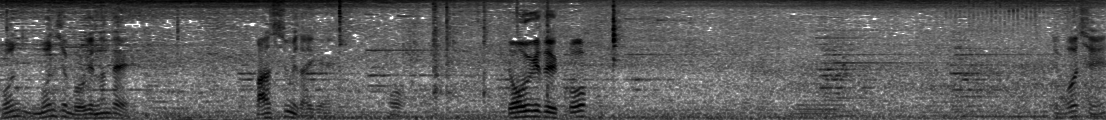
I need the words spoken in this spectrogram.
뭔, 뭔지 모르겠는데 많습니다 이게 어. 여기도 있고 이게 뭐지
